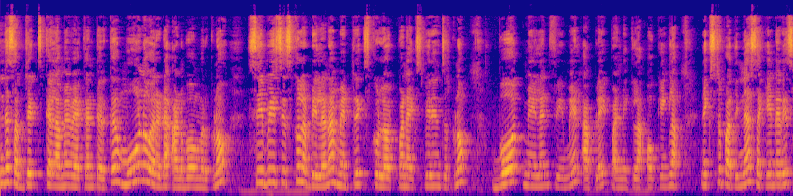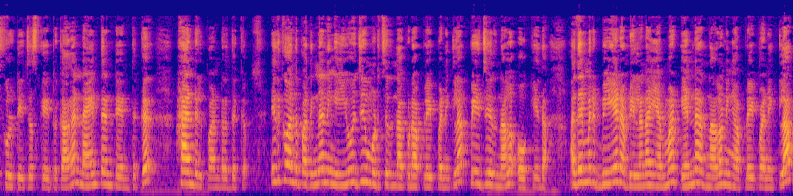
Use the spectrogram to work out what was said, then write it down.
இந்த சப்ஜெக்ட்ஸ்க்கு எல்லாமே வேக்கண்ட் இருக்கு. மூணு வருட அனுபவம் இருக்கணும். சிபிஎஸ்சி ஸ்கூல் அப்படி இல்லைன்னா மெட்ரிக் ஸ்கூல் ஒர்க் பண்ண எக்ஸ்பீரியன்ஸ் இருக்கணும். Both male and female apply பண்ணிக்கலாம். ஓகேங்களா நெக்ஸ்ட் பார்த்தீங்கன்னா செகண்டரி ஸ்கூல் டீச்சர்ஸ் கேட்டிருக்காங்க. நைன்த் அண்ட் டென்த்துக்கு ஹேண்டில் பண்ணுறதுக்கு இதுக்கு வந்து பார்த்தீங்கன்னா நீங்கள் யூஜி முடிச்சிருந்தா கூட அப்ளை பண்ணிக்கலாம். பிஜி இருந்தாலும் ஓகே தான். அதே மாதிரி பிஎட் அப்படி இல்லைன்னா எம்எட் என்ன இருந்தாலும் நீங்கள் அப்ளை பண்ணிக்கலாம்.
